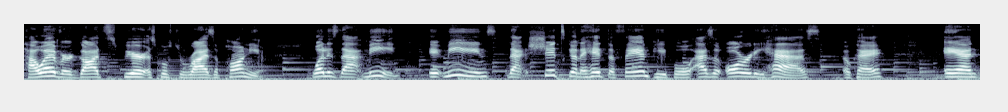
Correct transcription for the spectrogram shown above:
However, God's spirit is supposed to rise upon you. What does that mean? It means that shit's gonna hit the fan people as it already has, okay? And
